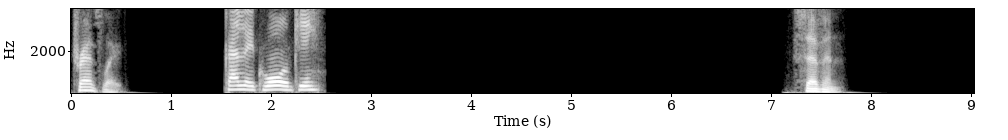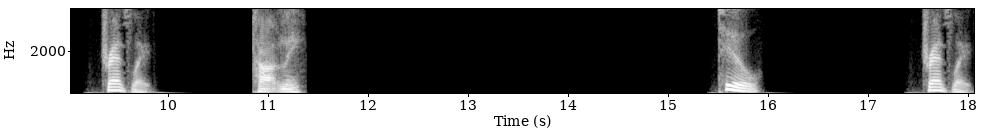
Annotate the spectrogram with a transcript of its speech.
Translate. Kalikwoki. 7. Translate. Partly. 2. Translate.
